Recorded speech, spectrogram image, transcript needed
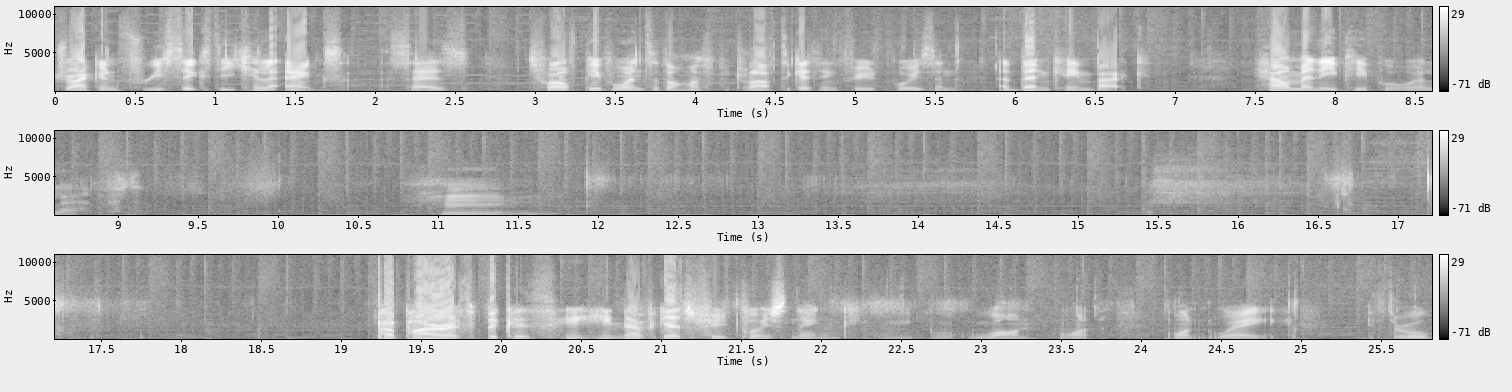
Dragon360 Killer X says, 12 people went to the hospital after getting food poisoned and then came back. How many people were left? Hmm. Papyrus because he, he never gets food poisoning. One, one, one, wait. If they're all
